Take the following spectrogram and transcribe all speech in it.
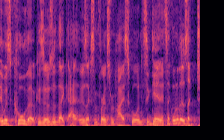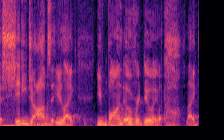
it was cool though because it was like it was like some friends from high school, and it's again, it's like one of those like just shitty jobs that you like you bond over doing. Like, oh, like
